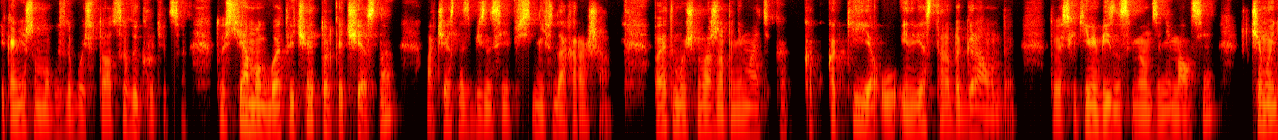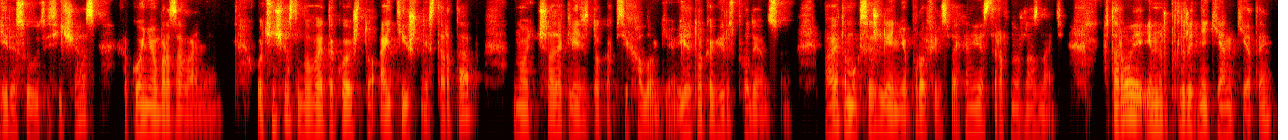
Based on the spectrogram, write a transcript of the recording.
и, конечно, мог из любой ситуации выкрутиться. То есть я мог бы отвечать только честно, а честность в бизнесе не всегда хороша. Поэтому очень важно понимать, как, как, какие у инвестора бэкграунды, то есть какими бизнесами он занимался, чем он интересуется сейчас, какое у него образование. Очень часто бывает такое, что айтишный стартап, но человек лезет только в психологию или только в юриспруденцию. Поэтому, к сожалению, профиль своих инвесторов нужно знать. Второе, им нужно предложить некие анкеты,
